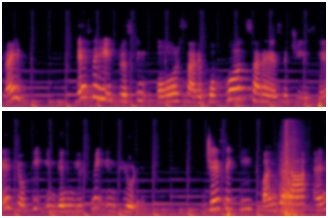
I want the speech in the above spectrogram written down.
राइट ऐसे ही इंटरेस्टिंग और सारे, बहुत सारे ऐसे चीज़ है जो कि इंडियन इंग्लिश में इंक्लूड है। जैसे कि बंजना एंड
